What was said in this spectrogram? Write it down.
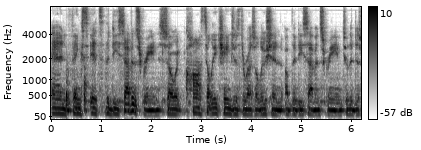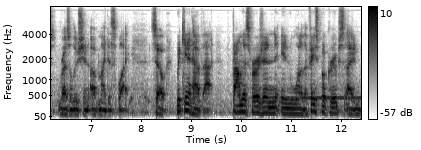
and thinks it's the D7 screen, so it constantly changes the resolution of the D7 screen to the resolution of my display. So we can't have that. Found this version in one of the Facebook groups. I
